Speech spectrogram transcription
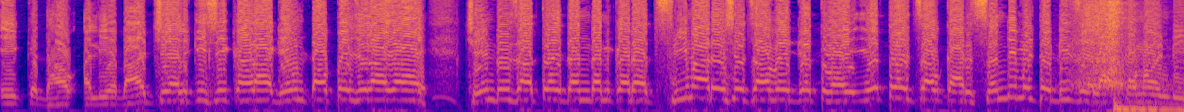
एक धाव आली आहे बॅटची हलकीशी काळा घेऊन टॉपेज लागाय चेंडू जातोय दंडन करत. सीमा रेषेचा वेग घेतोय येतोय चौकार. संधी मिळते डीजेला कमांडी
